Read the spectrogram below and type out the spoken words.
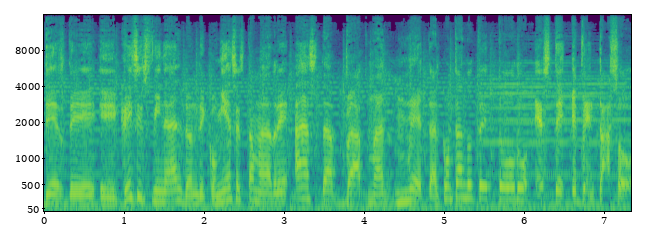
desde eh, Crisis Final, donde comienza esta madre, hasta Batman Metal, contándote todo este eventazo.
